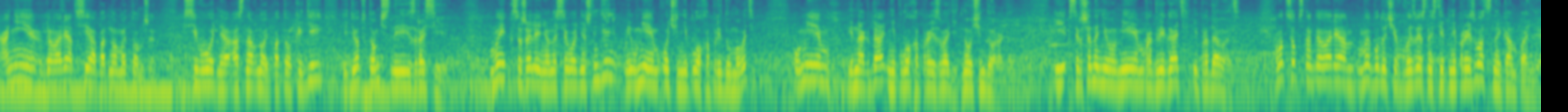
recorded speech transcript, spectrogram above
Они говорят все об одном и том же. Сегодня основной поток идей идет в том числе и из России. Мы, к сожалению, на сегодняшний день умеем очень неплохо придумывать, умеем иногда неплохо производить, но очень дорого. И совершенно не умеем продвигать и продавать. Вот, собственно говоря, мы, будучи в известной степени производственной компанией,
